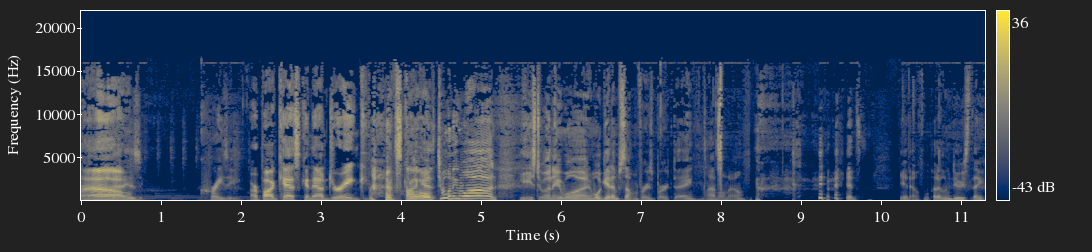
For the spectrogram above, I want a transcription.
Wow. That is crazy. Our podcast can now drink. That's cool. Podcast 21. He's 21. We'll get him something for his birthday. I don't know. it's, you know, let him do his thing.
